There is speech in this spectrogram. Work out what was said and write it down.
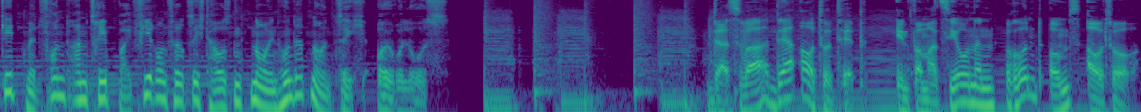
geht mit Frontantrieb bei 44.990 Euro los. Das war der Autotipp. Informationen rund ums Auto.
